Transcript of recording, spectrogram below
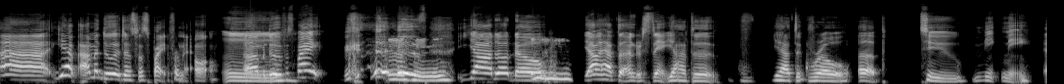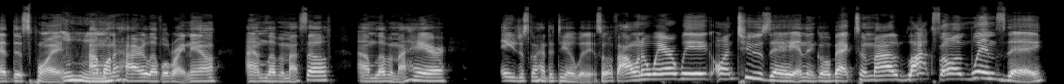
uh, yep, I'm gonna do it just for spite from now on. I'm gonna do it for spite because Mhm. y'all don't know. Y'all have to understand. Y'all have to you have to grow up to meet me at this point. Mhm. I'm on a higher level right now. I'm loving myself. I'm loving my hair. And you're just gonna have to deal with it. So if I want to wear a wig on Tuesday and then go back to my locks on Wednesday,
